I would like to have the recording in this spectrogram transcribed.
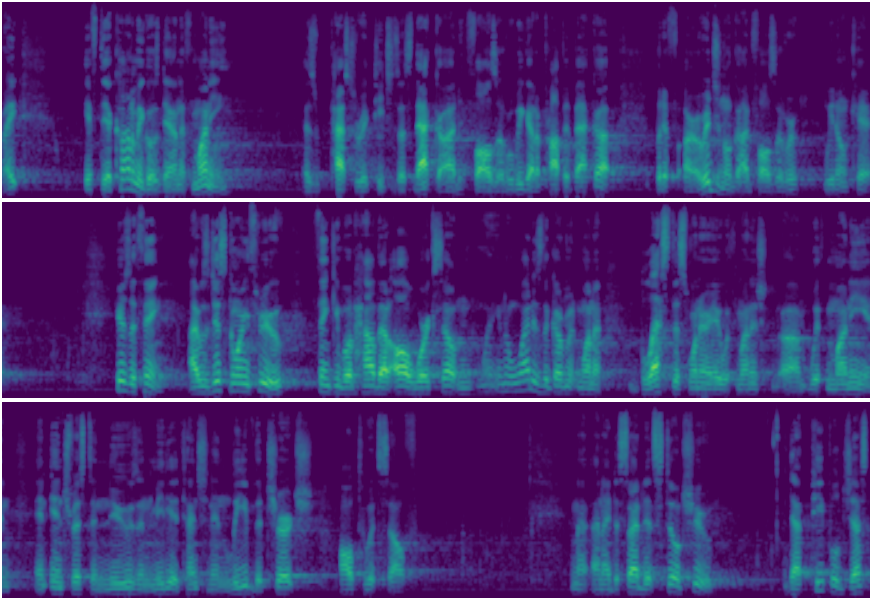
Right? If the economy goes down, if money, as Pastor Rick teaches us, that God falls over, we got to prop it back up. But if our original God falls over, we don't care. Here's the thing I was just going through thinking about how that all works out, and you know, why does the government want to bless this one area with money, um, with money and, and interest and news and media attention and leave the church all to itself? And I, and I decided it's still true that people just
